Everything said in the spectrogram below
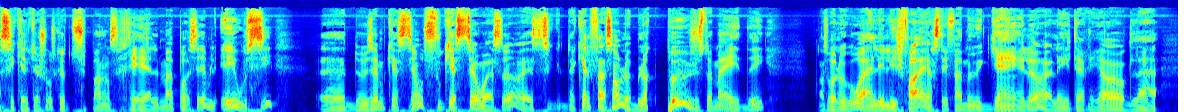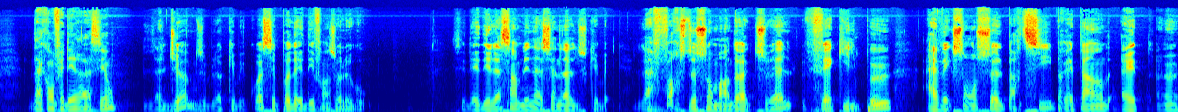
c'est quelque chose que tu penses réellement possible? Et aussi, euh, deuxième question, sous-question à ça, est-ce- de quelle façon le Bloc peut justement aider François Legault à aller les faire, ces fameux gains-là, à l'intérieur de la, de la Confédération? Le job du Bloc québécois, c'est pas d'aider François Legault. C'est d'aider l'Assemblée nationale du Québec. La force de son mandat actuel fait qu'il peut, avec son seul parti, prétendre être un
